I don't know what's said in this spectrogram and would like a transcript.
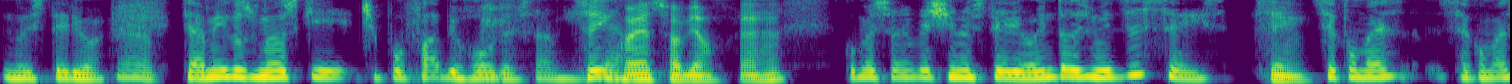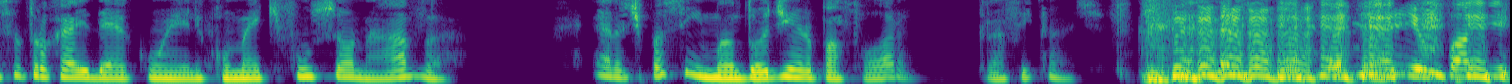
no exterior. É. Tem amigos meus que, tipo o Fábio Holder, sabe? Sim, É, conheço, Fabião. Aham. começou a investir no exterior em 2016. Sim. Você começa, você começa a trocar ideia com ele, como é que funcionava. Era tipo assim, mandou dinheiro pra fora, traficante. e o Fábio,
